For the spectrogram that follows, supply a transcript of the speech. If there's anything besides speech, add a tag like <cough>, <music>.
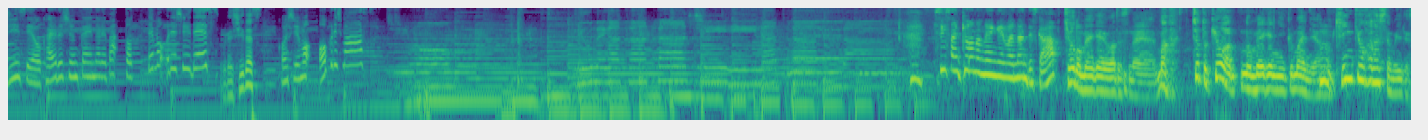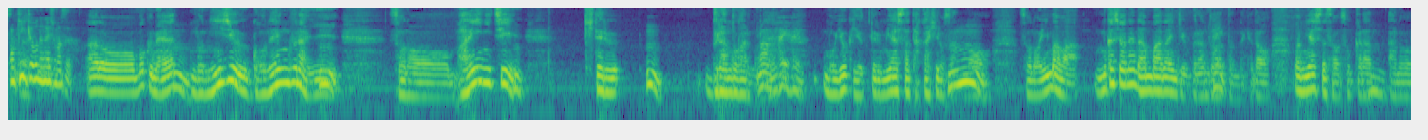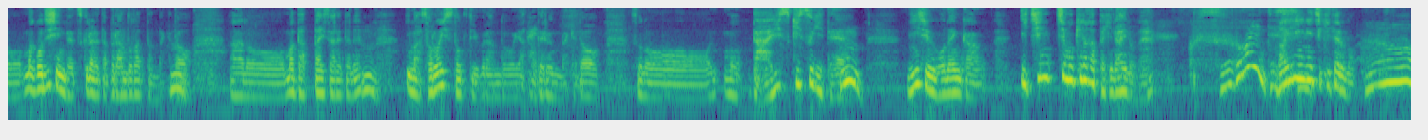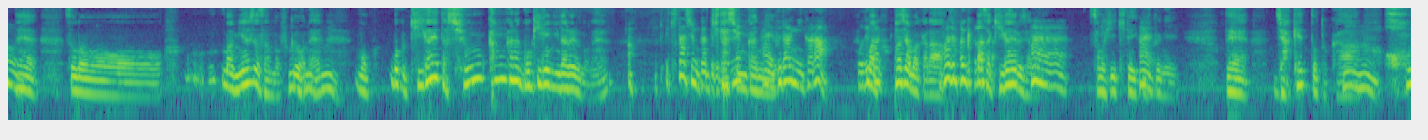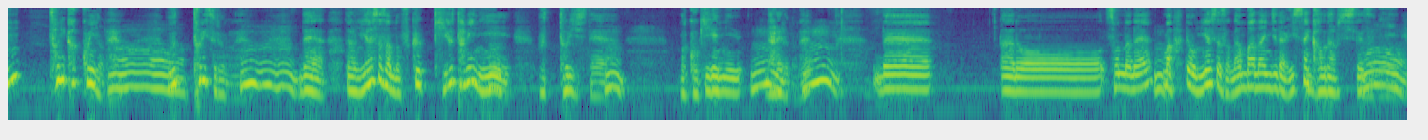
人生を変える瞬間になればとっても嬉しいです。嬉しいです。今週もお送りします。夢が形になったんだ翡翠さん今日の名言は何ですか？今日の名言はですねまあちょっと今日の名言に行く前にあの、近況話してもいいですか、ね、お近況お願いします。あの僕ね、もう25年ぐらい、その毎日着てるうん。ブランドがあるのね、あはいはい。もうよく言ってる宮下隆弘さんの、その今は昔はねナンバーナインというブランドだったんだけど、まあ、宮下さんはそこから、あのまあ、ご自身で作られたブランドだったんだけど、あのまあ、脱退されてね、今ソロイストっていうブランドをやってるんだけど、そのもう大好きすぎて、25年間一日も着なかった日ないのねすごいです毎日着てるの。うん。でそのまあ宮下さんの服をね、もう僕着替えた瞬間からご機嫌になれるのね。あ来た瞬間ってことですね。来た瞬間に。はい、普段着からお出かけ、まあパジャマからパジャマから。朝着替えるじゃない、はいはいはい。その日着ていく服に、でジャケットとか、うんうん。本当にかっこいいのね、うっとりするのね、うんうんうんでだから宮下さんの服着るたびに、うっとりして、ん。まあ、ご機嫌になれるのね、うん。であのーそんなね、まあでも宮下さんナンバーナイン時代は一切顔出しせずに、うん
